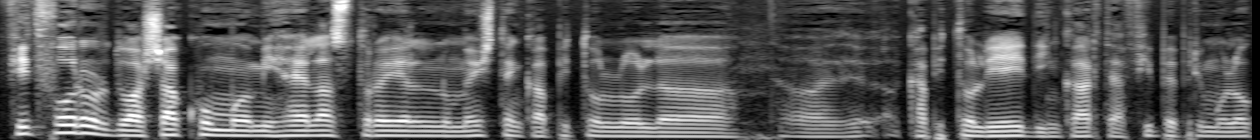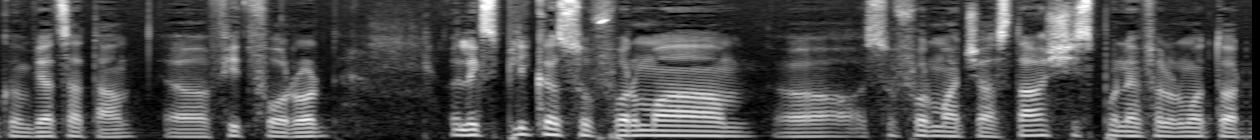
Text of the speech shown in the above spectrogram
Feed forward așa cum Mihaela Stroie îl numește în capitolul, uh, uh, capitolul ei din cartea Fi pe primul loc în viața ta, uh, Feed Forward, îl explică sub forma, uh, sub forma aceasta și spune în felul următor.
